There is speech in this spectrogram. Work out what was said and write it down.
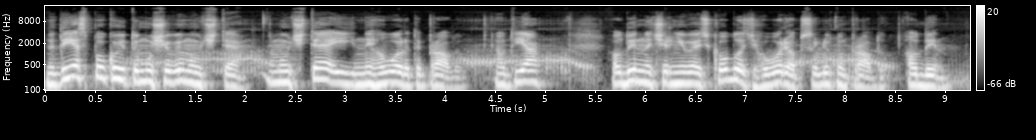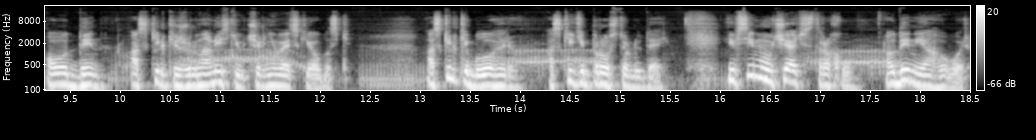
Не дає спокою, тому що ви мовчите. Мовчите і не говорите правду. От я один на Чернівецьку область говорю абсолютну правду. Один. Один. А скільки журналістів в Чернівецькій області? А скільки блогерів? А скільки просто людей? І всі мовчать в страху. Один я говорю.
